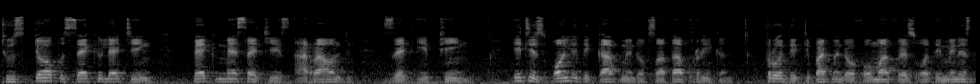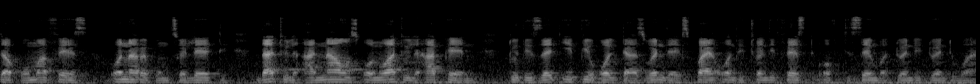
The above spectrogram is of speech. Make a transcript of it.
to stop circulating fake messages around zeping it is only the government of south africa through the department of home affairs or the minister of home affairs honorable mtswelede that will announce on what will happen to the zep holders when they expire on the 21st of december 2021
